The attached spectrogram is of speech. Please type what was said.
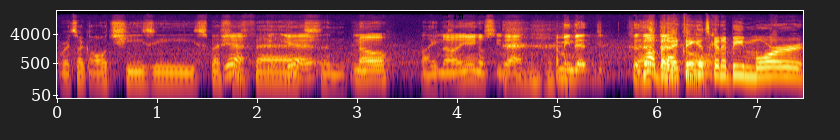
where it's like all cheesy special Yeah, effects yeah. and no, like- no, you ain't gonna see that. I mean that. Cause No, but been I think it's going to be more.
